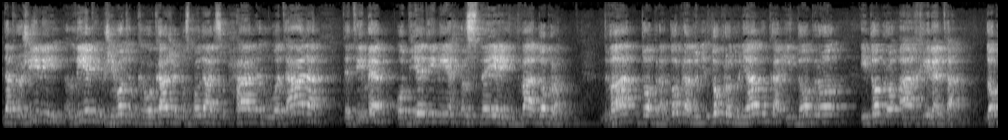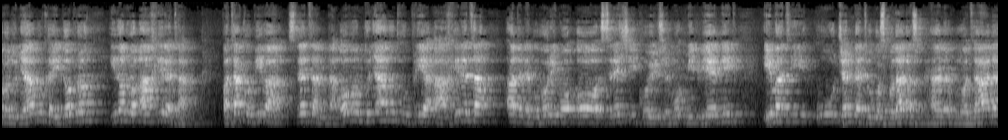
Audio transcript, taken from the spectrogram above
da proživi lijepim životom, kako kaže gospodar subhanahu wa ta'ala, te time objedini husnejein, dva dobra. Dva dobra, dobra dobro dunjaluka i dobro i dobro ahireta. Dobro dunjaluka i dobro i dobro ahireta pa tako biva sretan na ovom dunjaluku prije ahireta, a da ne govorimo o sreći koju će mu'min vjernik imati u džennetu gospodara subhanahu wa ta'ala,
